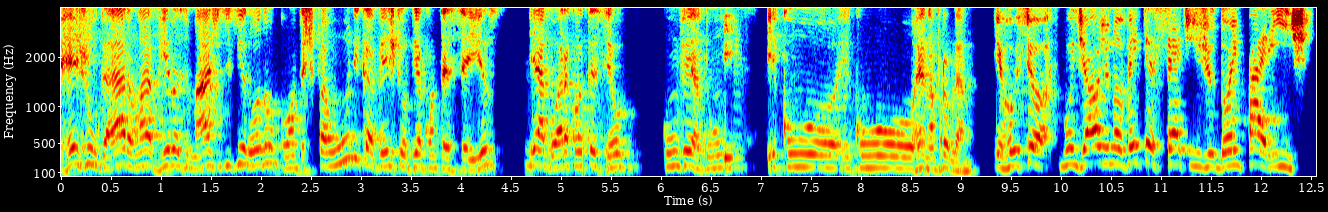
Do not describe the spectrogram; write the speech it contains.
rejulgaram lá, viram as imagens e virou no contas. Foi a única vez que eu vi acontecer isso, e agora aconteceu com o Verdun e, e, com, o, e com o Renan Problema. E, Rússio, Mundial de 97 de judô em Paris.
